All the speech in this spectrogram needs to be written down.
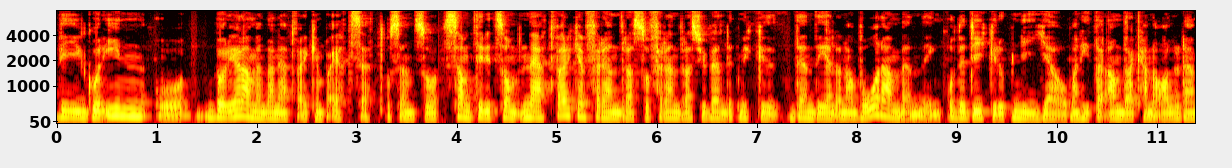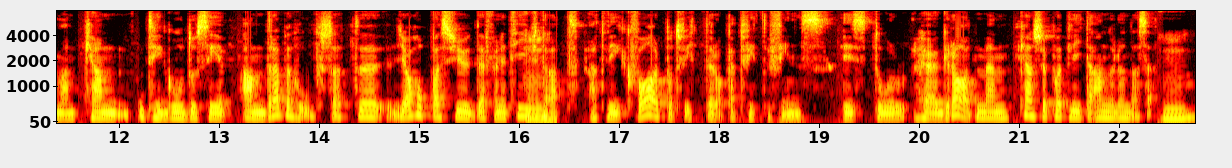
vi går in och börjar använda nätverken på ett sätt och sen så samtidigt som nätverken förändras så förändras ju väldigt mycket den delen av vår användning. Och det dyker upp nya och man hittar andra kanaler där man kan tillgodose andra behov. Så att eh, jag hoppas ju definitivt Mm. att, att vi är kvar på Twitter och att Twitter finns i stor hög grad, men kanske på ett lite annorlunda sätt. Mm.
